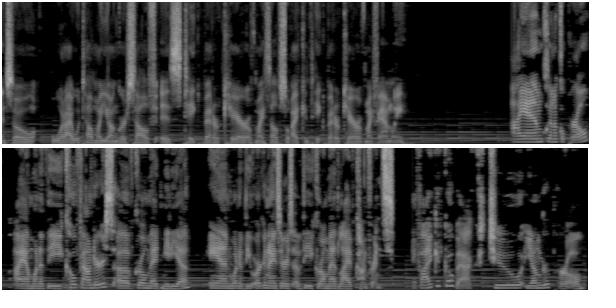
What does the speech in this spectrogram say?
and so what i would tell my younger self is take better care of myself so i can take better care of my family I am Clinical Pearl. I am one of the co founders of Girl Med Media and one of the organizers of the Girl Med Live conference. If I could go back to younger Pearl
